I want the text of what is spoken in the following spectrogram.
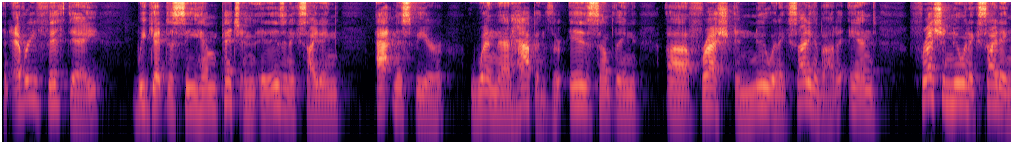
And every fifth day, we get to see him pitch. And it is an exciting atmosphere when that happens. There is something uh, fresh and new and exciting about it. And fresh and new and exciting,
